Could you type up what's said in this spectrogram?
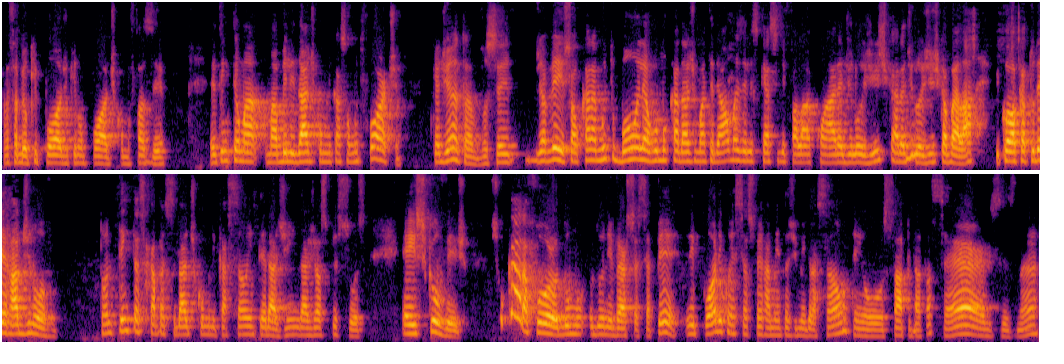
para saber o que pode, o que não pode, como fazer. Ele tem que ter uma, uma habilidade de comunicação muito forte. Porque adianta, você já vê isso, o cara é muito bom, ele arruma o cadastro de material, mas ele esquece de falar com a área de logística, a área de logística vai lá e coloca tudo errado de novo. Então ele tem que ter essa capacidade de comunicação, interagir, engajar as pessoas. É isso que eu vejo. Se o cara for do, do universo SAP, ele pode conhecer as ferramentas de migração, tem o SAP Data Services, né?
